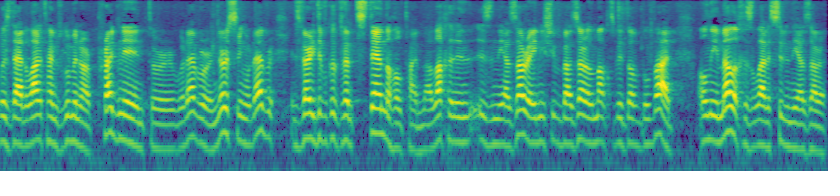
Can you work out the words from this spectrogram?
was that a lot of times women are pregnant or whatever, or nursing, whatever. It's very difficult for them to stand the whole time. The Allah is in the azara. Only a melech is allowed to sit in the azara.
